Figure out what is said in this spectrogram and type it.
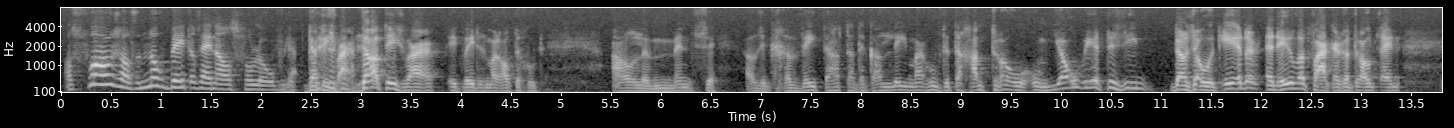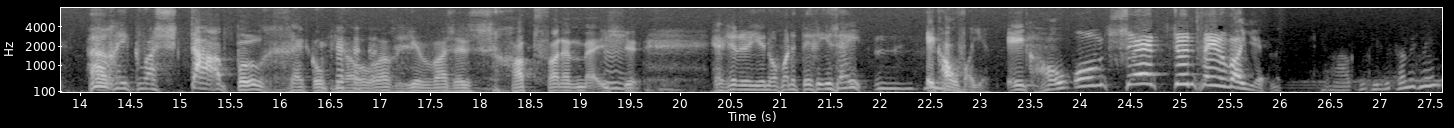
Als vrouw zal ze nog beter zijn dan als verloofde. Dat is waar, dat is waar. Ik weet het maar al te goed. Alle mensen, als ik geweten had dat ik alleen maar hoefde te gaan trouwen om jou weer te zien, dan zou ik eerder en heel wat vaker getrouwd zijn. Ach, ik was stapelgek op jou. Ach, je was een schat van een meisje. Herinner je je nog wat ik tegen je zei? Ik hou van je. Ik hou ontzettend veel van je. kan ik niet.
